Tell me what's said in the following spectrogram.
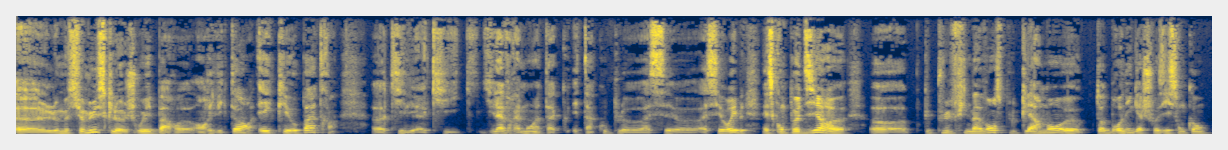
euh, le monsieur muscle joué par euh, Henri Victor et Cléopâtre euh, qui, qui, là vraiment est un, est un couple assez euh, assez horrible. Est-ce qu'on peut dire que plus le film avance plus clairement Todd Browning a choisi son camp?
